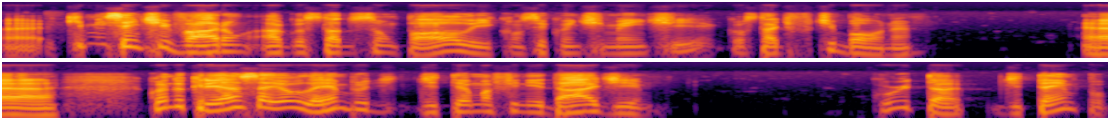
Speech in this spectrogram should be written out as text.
É, que me incentivaram a gostar do São Paulo e, consequentemente, gostar de futebol, né? É, quando criança, eu lembro de, de, ter uma afinidade curta de tempo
